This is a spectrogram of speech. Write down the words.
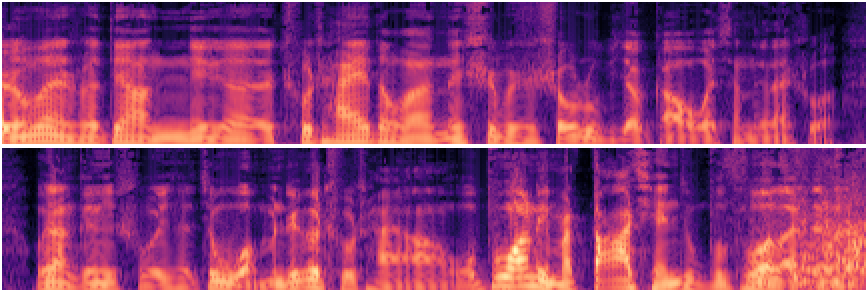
人问说：“调你那个出差的话，那是不是收入比较高？”我相对来说，我想跟你说一下，就我们这个出差啊，我不往里面搭钱就不错了，真的。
